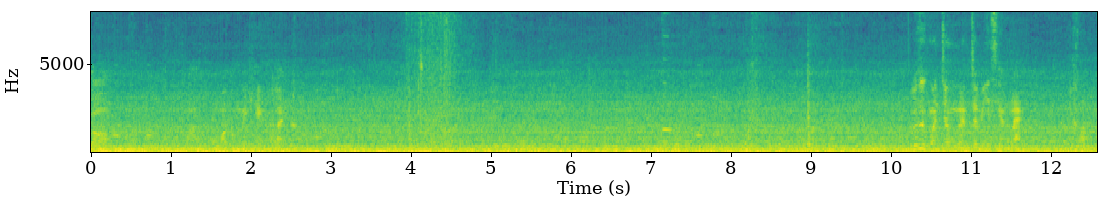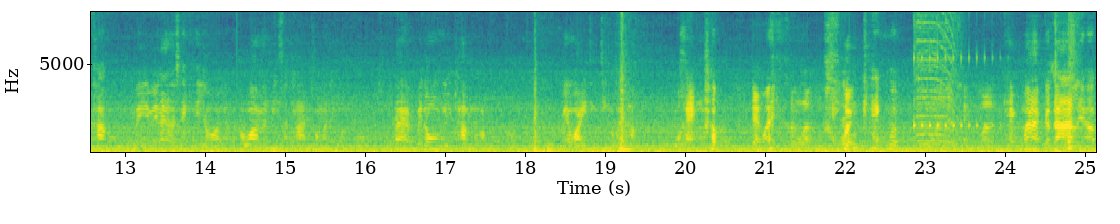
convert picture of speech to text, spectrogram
ก็ผมว่าผมว่าก็ไม่แข็งเท่าไหร่นะ รู้สึกมันจะเหมือนจะมีเสียงแหลกครับไม่ไม่น่าจะใช่แค่ยอแล้วเพราะว่ามันมีสถานเข้ามาในรถแต่ไม่ต้องรีบทำนะครับ ไม่ไหวจริงๆก็ไม่ทำหัวแข็งครับแข็งไหมข้างหลังแข็งแข็งแบบแข็งมากแข็งมากกระดานเลยครับ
